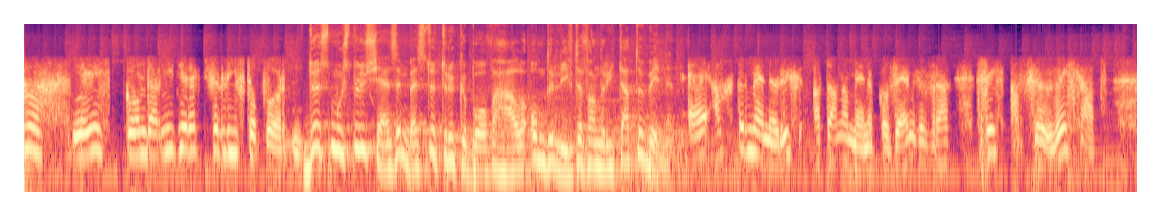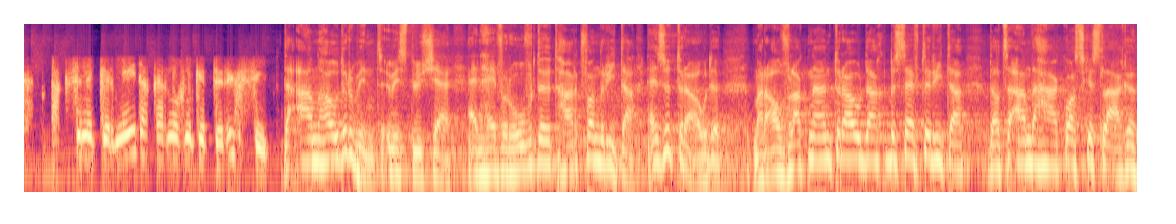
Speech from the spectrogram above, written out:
Ah, nee, ik kon daar niet direct verliefd op worden. Dus moest Lucien zijn beste trucken bovenhalen om de liefde van Rita te winnen. Hij achter mijn rug had dan aan mijn kozijn gevraagd... Zeg, als je weggaat, pak ze een keer mee dat ik haar nog een keer terug zie. De aanhouder wint, wist Lucien. En hij veroverde het hart van Rita. En ze trouwden. Maar al vlak na een trouwdag besefte Rita dat ze aan de haak was geslagen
